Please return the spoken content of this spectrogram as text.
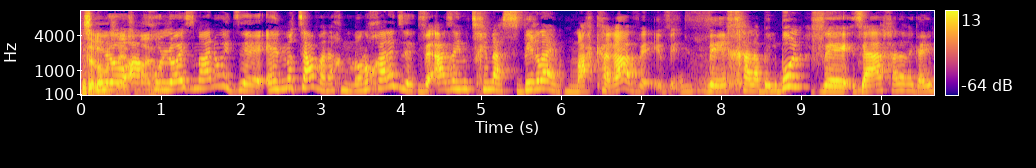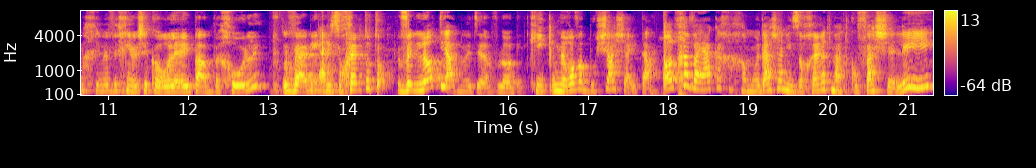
זה לא מה לא, שהזמנו. אנחנו לא הזמנו את זה, אין מצב, אנחנו לא נאכל את זה. ואז היינו צריכים להסביר להם מה קרה ו- ו- ואיך חל הבלבול, וזה היה אחד הרגעים הכי מביכים שקרו לי אי פעם בחו"ל, ואני אני זוכרת אותו. ולא תיעדנו את זה לבלוג, כי מרוב הבושה שהייתה. עוד חוויה ככה חמודה שאני זוכרת מהתקופה שלי,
